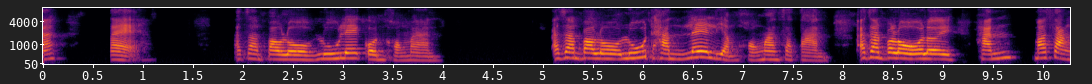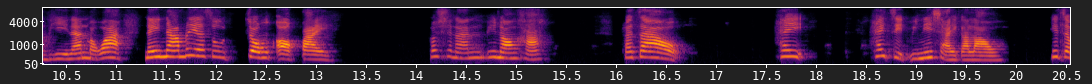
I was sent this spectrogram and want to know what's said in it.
นะ แต่อาจารย์เปาโลรู้เล่กลของมารอาจารย์เปาโลรู้ทันเล่เหลี่ยมของมารซาตาน อาจารย์เปาโลเลย หันมาสั่งพีนั้นบอกว่า ในนามพระเยซูจงออกไป เพราะฉะนั้นพี่น้องคะ พระเจ้าให้ ให้จิตวินิจฉัยกับเรา ที่จะ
